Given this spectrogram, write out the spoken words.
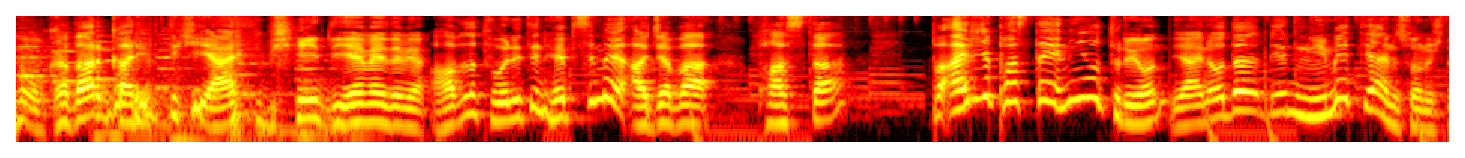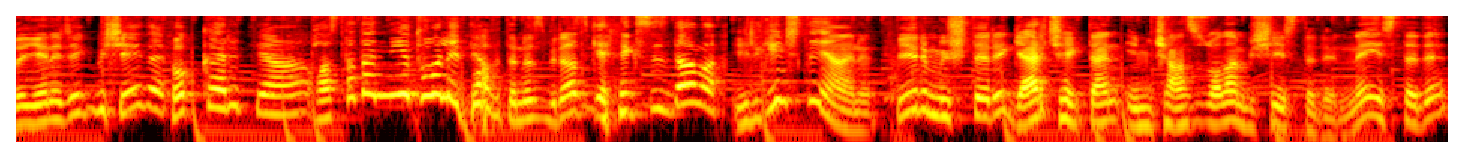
o kadar garipti ki yani bir şey diyemedim ya. Abla tuvaletin hepsi mi acaba pasta? Ayrıca pastaya niye oturuyorsun? Yani o da bir nimet yani sonuçta. Yenecek bir şey de. Çok garip ya. Pastadan niye tuvalet yaptınız? Biraz gereksizdi ama ilginçti yani. Bir müşteri gerçekten imkansız olan bir şey istedi. Ne istedi?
